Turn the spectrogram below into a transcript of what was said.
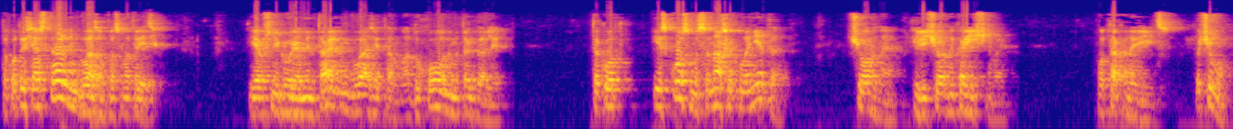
так вот, если астральным глазом посмотреть, я уж не говорю о ментальном глазе, там, о духовном и так далее. Так вот, из космоса наша планета черная или черно-коричневая. Вот так она видится. Почему?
